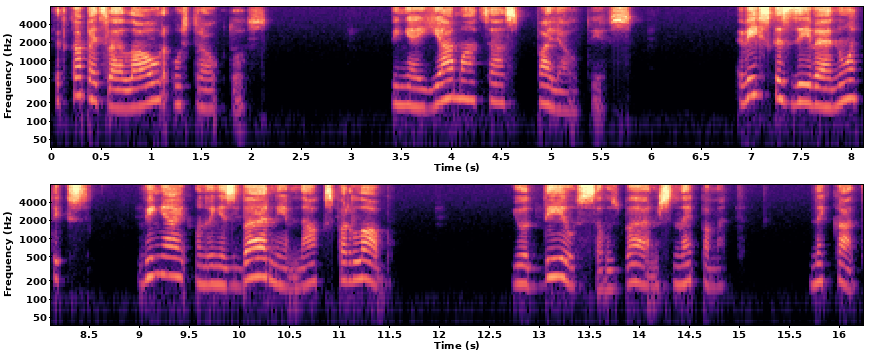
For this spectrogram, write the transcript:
tad kāpēc lai Laura uztrauktos? Viņai jāmācās paļauties. Viss, kas dzīvē notiks, viņai un viņas bērniem nāks par labu, jo Dievs savus bērnus nepamet nekad,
